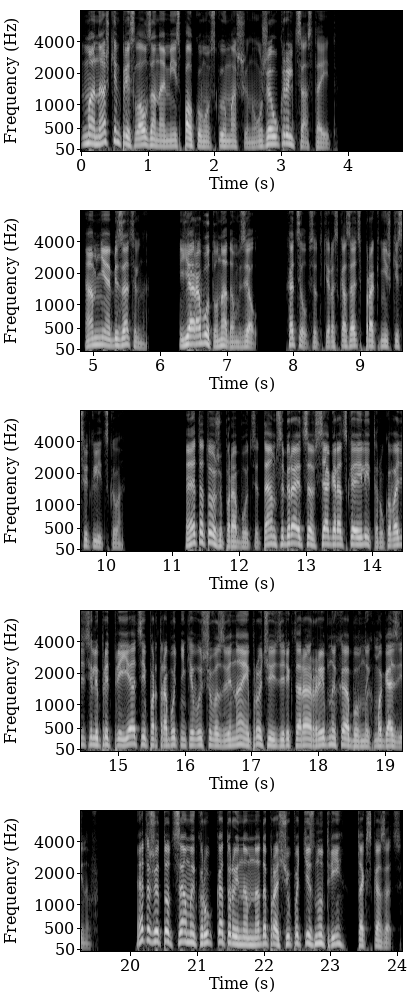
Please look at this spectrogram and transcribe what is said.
Монашкин прислал за нами исполкомовскую машину. Уже у крыльца стоит. А мне обязательно. Я работу на дом взял. Хотел все-таки рассказать про книжки Светлицкого. Это тоже по работе. Там собирается вся городская элита, руководители предприятий, портработники высшего звена и прочие директора рыбных и обувных магазинов. Это же тот самый круг, который нам надо прощупать изнутри, так сказать.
